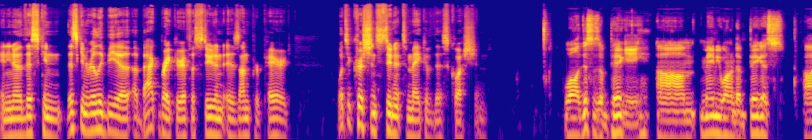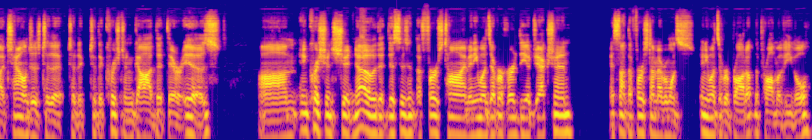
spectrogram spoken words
And you know this can this can really be a, a backbreaker if a student is unprepared. What's a christian student to make of this question? Well this is a biggie um, maybe one of the biggest uh, challenges to the to the to the christian god that there is. Um, and christians should know that this isn't the first time anyone's ever heard the objection. It's not the first time everyone's anyone's ever brought up the problem of evil.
